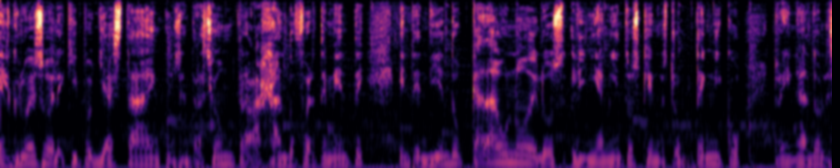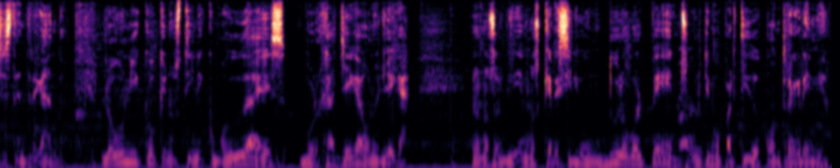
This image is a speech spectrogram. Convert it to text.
El grueso del equipo ya está en concentración, trabajando fuertemente, entendiendo cada uno de los lineamientos que nuestro técnico Reinaldo les está entregando. Lo único que nos tiene como duda es Borja llega o no llega. No nos olvidemos que recibió un duro golpe en su último partido contra Gremio.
